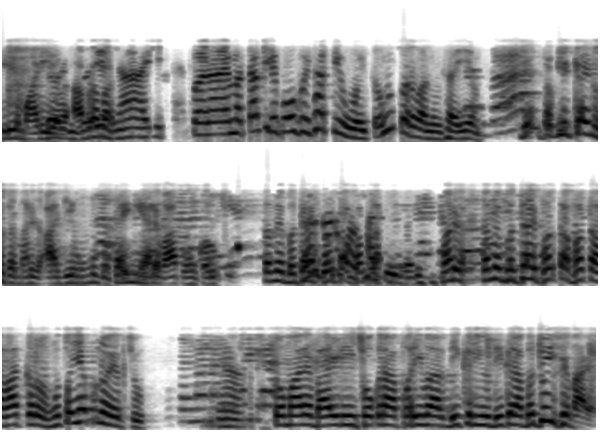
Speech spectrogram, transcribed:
એ આપણામાં ઈ- પણ એમાં તકલીફ ઊભી થતી હોય તો શું કરવાનું થાય એમ? તકલીફ કઈ ન થાય. મારે આજે હું બધાયની હારે વાત હું કરું છું. તમે બધા ફરતા ફરતા મારે તમે બધા ફરતા ફરતા વાત કરો. હું તો એકનો એક છું. તો મારે બાયડી છોકરા પરિવાર દીકરીઓ દીકરા બધુંય છે મારે.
